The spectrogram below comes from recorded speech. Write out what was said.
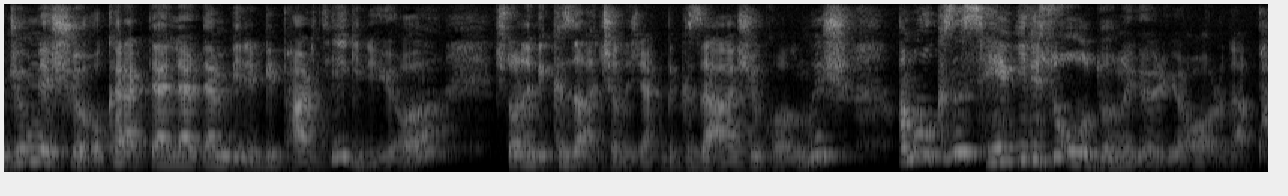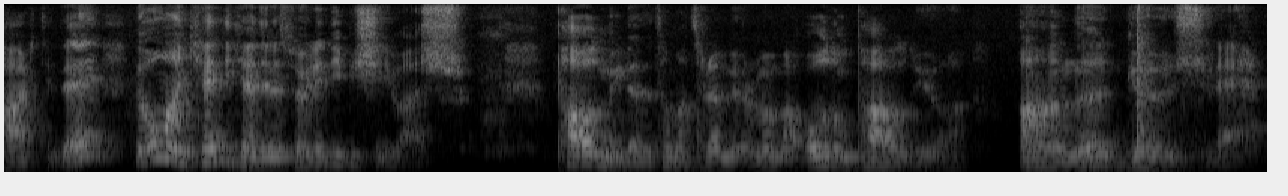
Cümle şu, o karakterlerden biri bir partiye gidiyor. İşte orada bir kızı açılacak, bir kıza aşık olmuş. Ama o kızın sevgilisi olduğunu görüyor orada partide. Ve o an kendi kendine söylediği bir şey var. Paul muydu adı tam hatırlamıyorum ama oğlum Paul diyor. Anı göğüsle.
